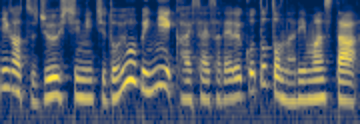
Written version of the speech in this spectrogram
2月17日土曜日に開催されることとなりました。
